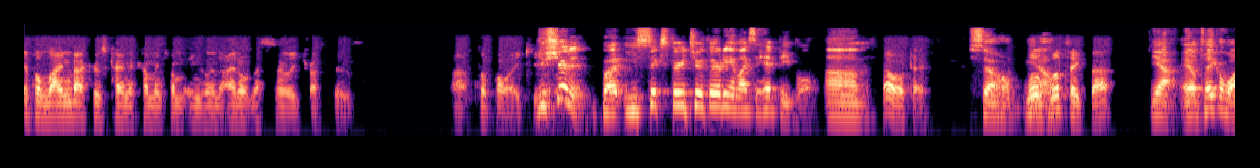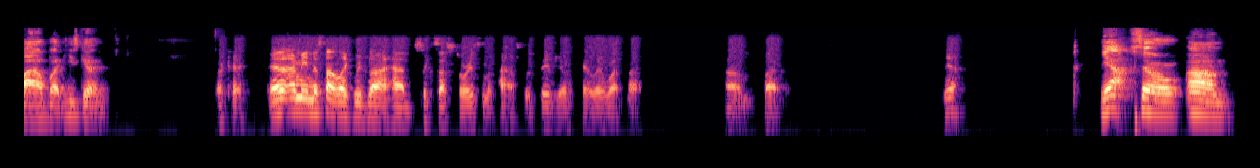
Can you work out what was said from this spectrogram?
if a linebacker's kind of coming from England, I don't necessarily trust his uh, football IQ. You shouldn't, but he's 6'3", 230 and likes to hit people. Um, Oh, okay. so you We'll know, we'll take that. yeah, it'll take a while, but he's good. Okay. And I mean, it's not like we've not had success stories in the past with Davion Taylor, whatnot. Um, but Yeah. Yeah. So um,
